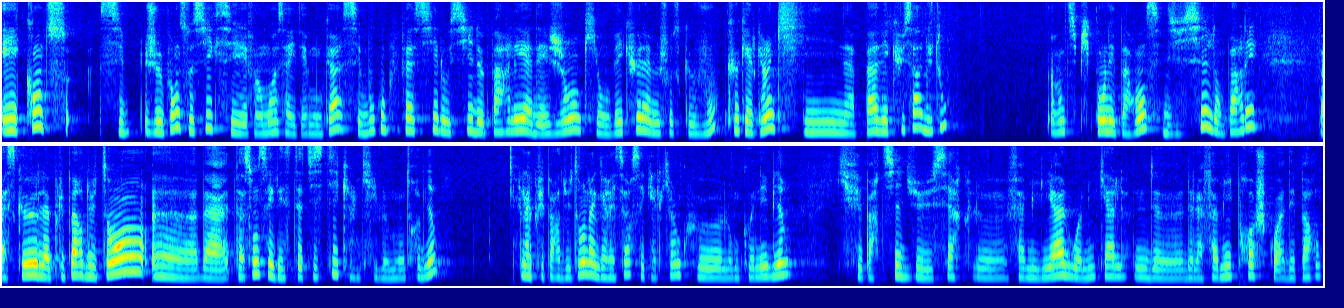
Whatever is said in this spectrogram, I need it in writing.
Et quand je pense aussi que c'est, enfin moi ça a été mon cas, c'est beaucoup plus facile aussi de parler à des gens qui ont vécu la même chose que vous que quelqu'un qui n'a pas vécu ça du tout. Hein, typiquement les parents, c'est difficile d'en parler parce que la plupart du temps, euh, bah, de toute façon c'est les statistiques hein, qui le montrent bien. La plupart du temps, l'agresseur c'est quelqu'un que l'on connaît bien qui fait partie du cercle familial ou amical de, la famille proche, quoi, des parents.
